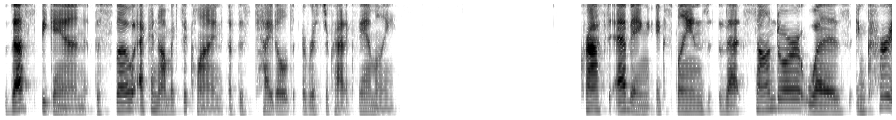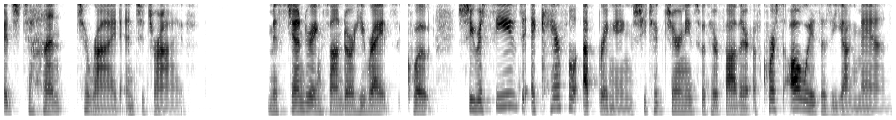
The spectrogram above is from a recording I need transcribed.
Thus began the slow economic decline of this titled aristocratic family. Krafft Ebing explains that Sandor was encouraged to hunt, to ride, and to drive. Misgendering Sandor, he writes, quote, She received a careful upbringing. She took journeys with her father, of course, always as a young man.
